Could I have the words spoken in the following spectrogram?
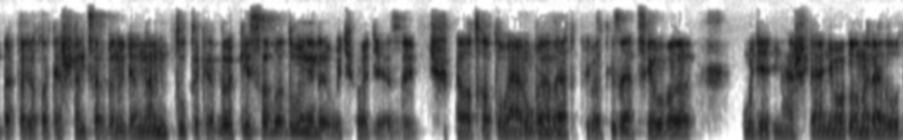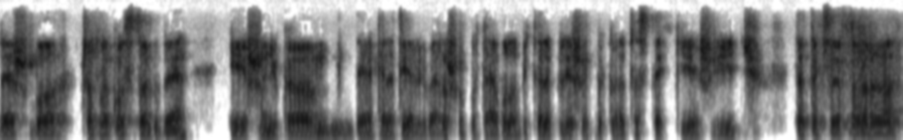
befagyott lakásrendszerben ugyan nem tudtak ebből kiszabadulni, de úgy, hogy ez egy eladható áruvá vált privatizációval, úgy egy más irányú agglomerálódásba csatlakoztak be, és mondjuk a dél-keleti elővárosokba távolabbi településekbe költöztek ki, és így tettek szert arra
